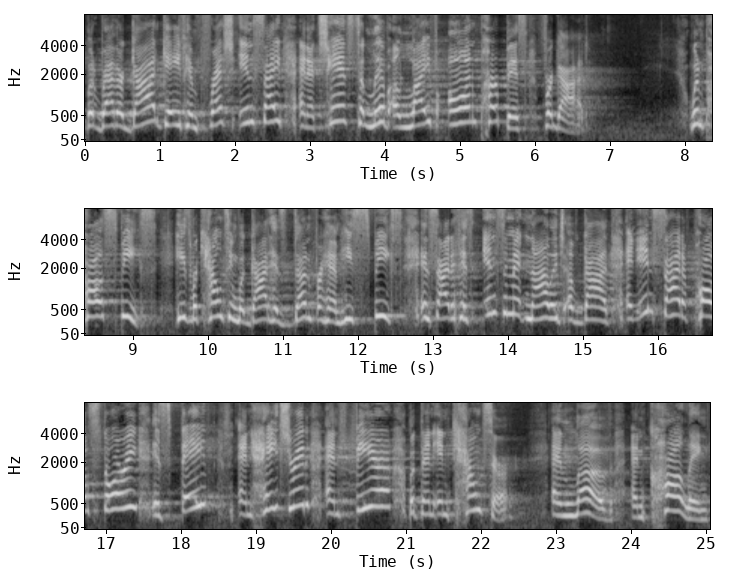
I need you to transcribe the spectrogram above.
but rather God gave him fresh insight and a chance to live a life on purpose for God. When Paul speaks, he's recounting what God has done for him. He speaks inside of his intimate knowledge of God. And inside of Paul's story is faith and hatred and fear, but then encounter and love and calling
